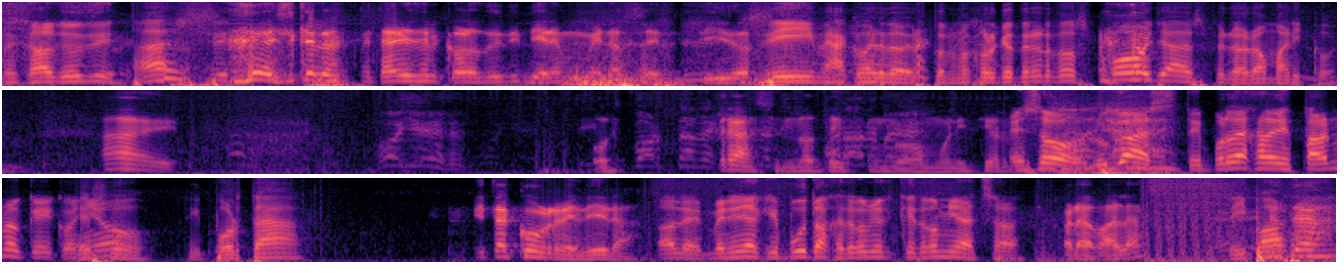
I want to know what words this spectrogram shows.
De Call of Duty. Ah, sí. es que los comentarios del Call of Duty tienen menos sentido. Sí, me acuerdo. Esto es mejor que tener dos pollas, pero era un maricón. Ay. Ostras, no tengo munición. Eso, Lucas, ¿te importa dejar de dispararme o qué, coño? Eso, ¿te importa? Esta corredera. Vale, venid aquí, puta, que tengo, mi- que tengo mi hacha. ¿Para balas? ¿Le importa?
